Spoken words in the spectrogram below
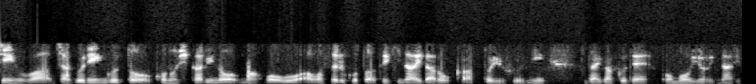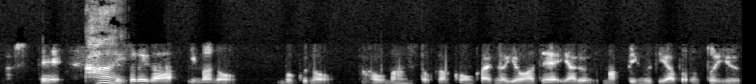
身はジャグリングとこの光の魔法を合わせることはできないだろうかというふうに大学で思うようになりまして、はい、でそれが今の僕のパフォーマンスとか、今回のヨアでやるマッピングディアボロという、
